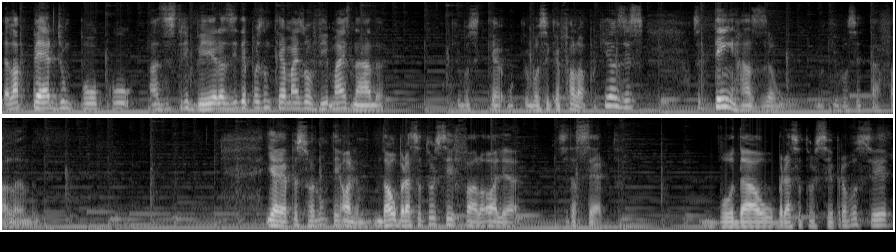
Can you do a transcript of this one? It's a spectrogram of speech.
ela perde um pouco as estribeiras e depois não quer mais ouvir mais nada que você quer, o que você quer falar. Porque às vezes você tem razão no que você está falando. E aí a pessoa não tem, olha, dá o braço a torcer e fala, olha, você tá certo. Vou dar o braço a torcer para você,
